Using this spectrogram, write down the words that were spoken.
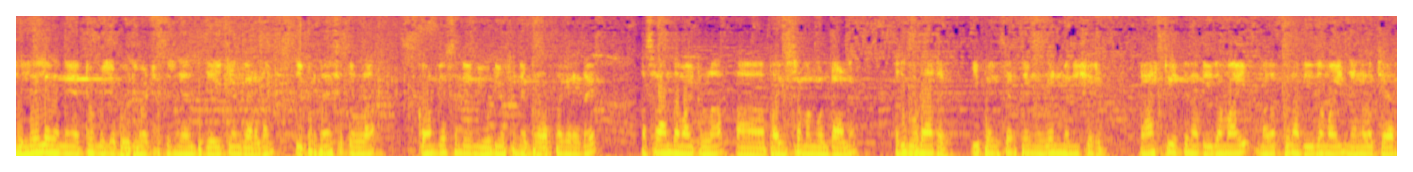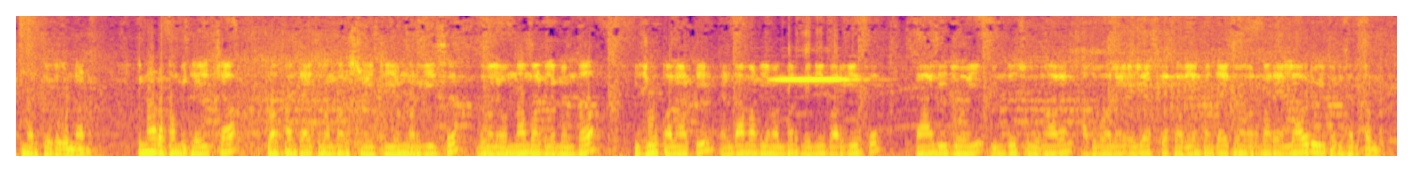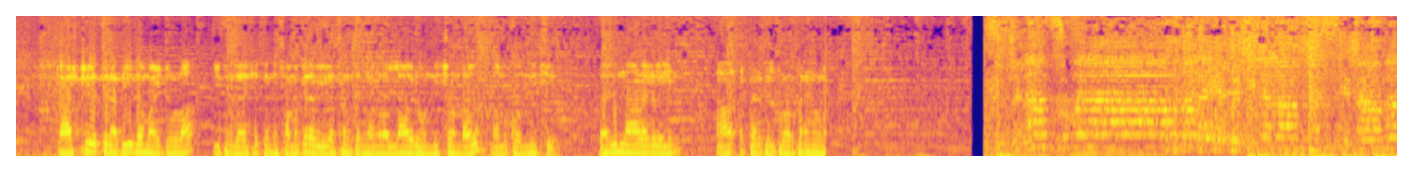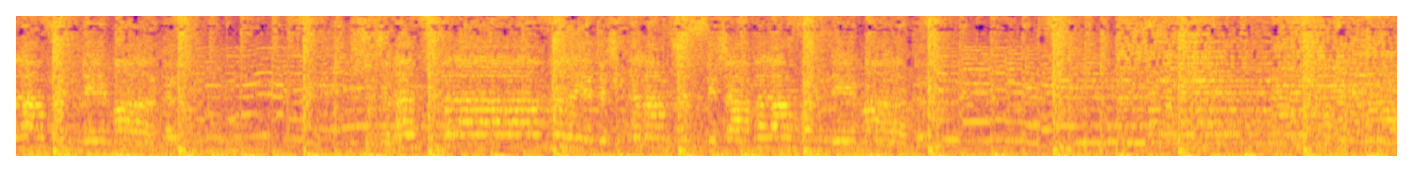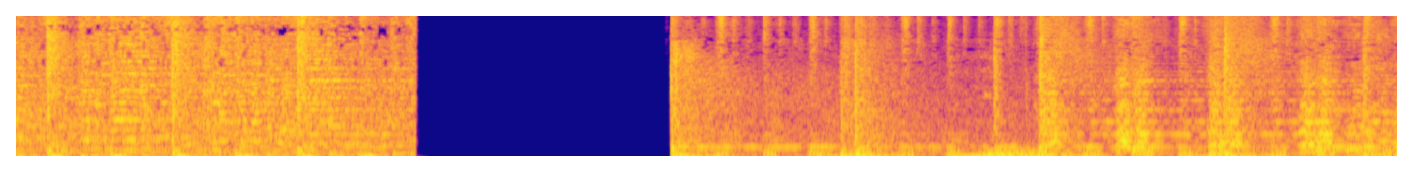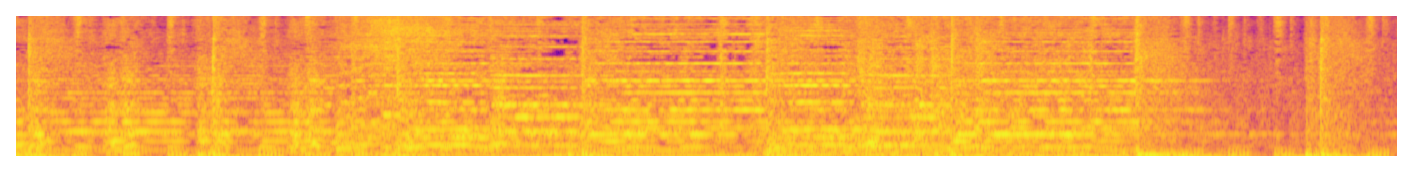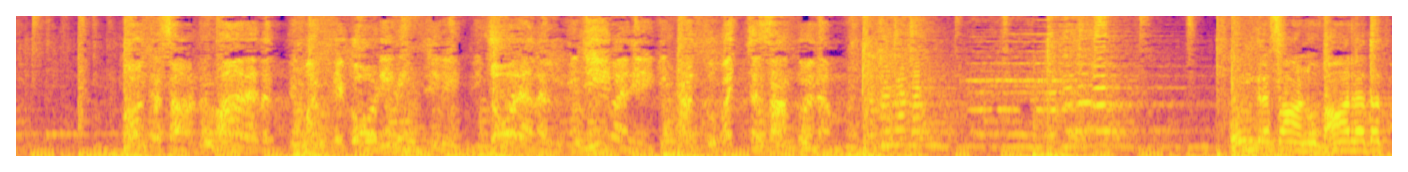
ജില്ലയിലെ തന്നെ ഏറ്റവും വലിയ ഭൂരിപക്ഷത്തിൽ ഞാൻ വിജയിക്കാൻ കാരണം ഈ പ്രദേശത്തുള്ള കോൺഗ്രസിന്റെയും യു ഡി എഫിന്റെയും പ്രവർത്തകരുടെ അശ്രാന്തമായിട്ടുള്ള പരിശ്രമം കൊണ്ടാണ്. അതുകൂടാതെ ഈ പരിസരത്തെ മുഴുവൻ മനുഷ്യരും രാഷ്ട്രീയത്തിനതീതമായി മതത്തിനതീതമായി ഞങ്ങളെ ചേർത്ത് നിർത്തിയത് കൊണ്ടാണ്. എന്നോടൊപ്പം വിജയിച്ച block panchayat member Shri T M Varghese അതുപോലെ ഒന്നാം വാർഡിലെ മെമ്പർ ബിജു പലാട്ടി രണ്ടാം വാർഡിലെ മെമ്പർ മിനി വർഗീസ് ഡാലി ജോയി ബിന്ദു സുകുമാരൻ അതുപോലെ എലിയാസ് കെ തരിയൻ പഞ്ചായത്ത് മെമ്പർമാരെ എല്ലാവരും ഈ പരിസരത്തുണ്ട്. രാഷ്ട്രീയത്തിന് അതീതമായിട്ടുള്ള ഈ പ്രദേശത്തിന്റെ സമഗ്ര വികസനത്തിന് ഞങ്ങൾ എല്ലാവരും ഒന്നിച്ചുണ്ടാവും നമുക്ക് ഒന്നിച്ച് വരും നാളുകളിലും അത്തരത്തിൽ പ്രവർത്തനങ്ങൾ കോൺഗ്രസാണ്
